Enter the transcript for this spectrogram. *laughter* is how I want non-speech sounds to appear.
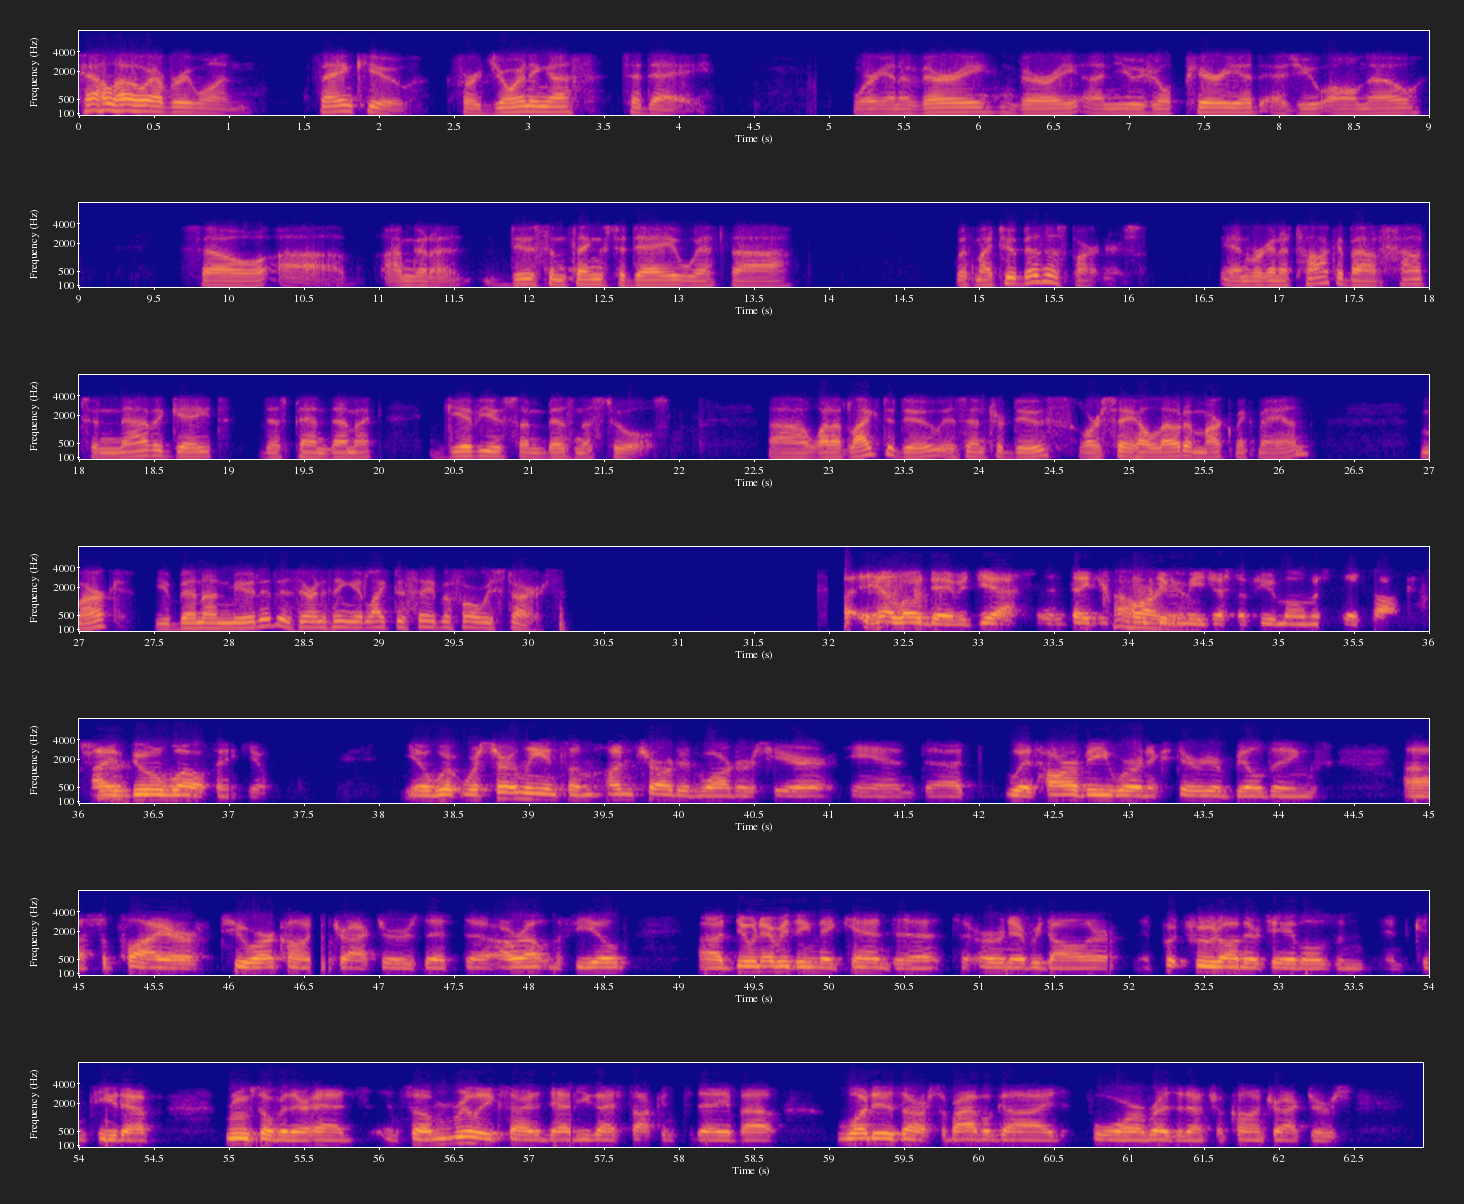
Hello, everyone. Thank you for joining us today. We're in a very, very unusual period, as you all know. So uh, I'm going to do some things today with uh, with my two business partners, and we're going to talk about how to navigate this pandemic, give you some business tools. Uh, what I'd like to do is introduce or say hello to Mark McMahon. Mark, you've been unmuted. Is there anything you'd like to say before we start? Uh, hello, David. Yes, and thank you How for giving you? me just a few moments to talk. Sure. I am doing well, thank you. You know, we're, we're certainly in some uncharted waters here, and uh, with Harvey, we're an exterior buildings uh, supplier to our contractors that uh, are out in the field, uh, doing everything they can to to earn every dollar, and put food on their tables, and and continue to have roofs over their heads. And so I'm really excited to have you guys talking today about what is our survival guide for residential contractors.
